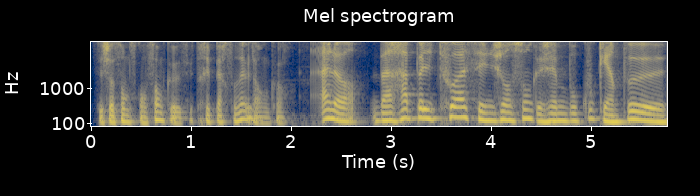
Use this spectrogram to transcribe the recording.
ces chansons? Parce qu'on sent que c'est très personnel là encore. Alors, bah, rappelle-toi, c'est une chanson que j'aime beaucoup, qui est un peu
